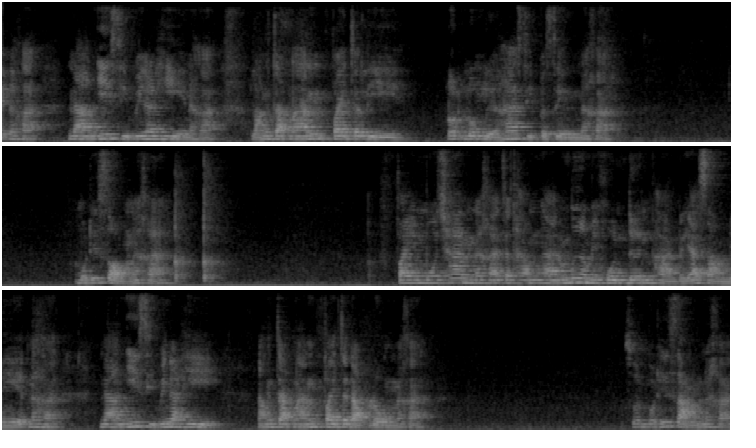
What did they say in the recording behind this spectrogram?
ตรนะคะ นาน 20 วินาทีนะคะ หลังจากนั้นไฟจะหลีลดลงเหลือ 50%นะคะ หมดที่ 2 นะคะ ไฟโมชั่นนะคะ จะทำงานเมื่อมีคนเดินผ่านระยะ 3 เมตรนะคะ นาน 20 วินาที หลังจากนั้นไฟจะดับลงนะคะ ส่วนบทที่3นะคะ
